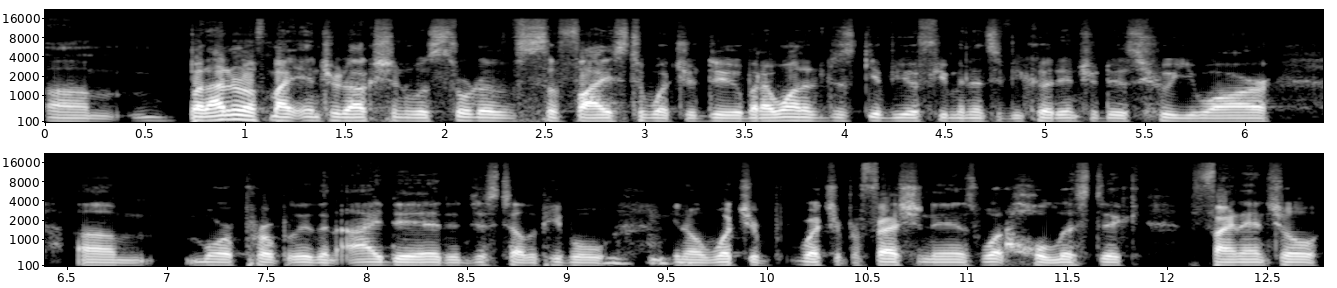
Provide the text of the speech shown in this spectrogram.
Um, but I don't know if my introduction was sort of suffice to what you do. But I wanted to just give you a few minutes if you could introduce who you are um, more appropriately than I did, and just tell the people, mm-hmm. you know, what your what your profession is, what holistic financial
